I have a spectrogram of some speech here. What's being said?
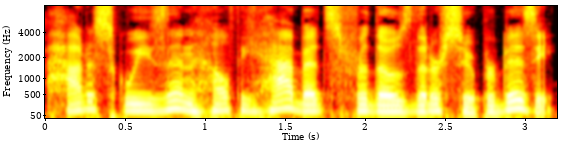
how to squeeze in healthy habits for those that are super busy.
